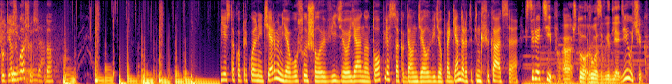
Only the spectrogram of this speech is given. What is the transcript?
Тут я И- соглашусь, да. да. Есть такой прикольный термин, я его услышала в видео Яна Топлиса, когда он делал видео про гендер, это пинкфикация. Стереотип, а, что розовые для девочек,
